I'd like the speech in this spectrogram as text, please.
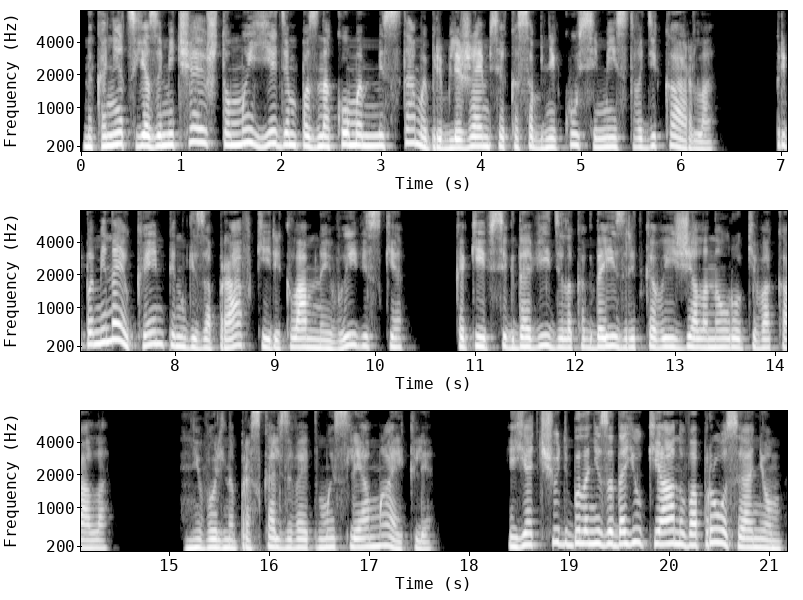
Наконец я замечаю, что мы едем по знакомым местам и приближаемся к особняку семейства Ди Карло. Припоминаю кемпинги, заправки и рекламные вывески, какие всегда видела, когда изредка выезжала на уроки вокала. Невольно проскальзывает мысли о Майкле. И я чуть было не задаю Киану вопросы о нем,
